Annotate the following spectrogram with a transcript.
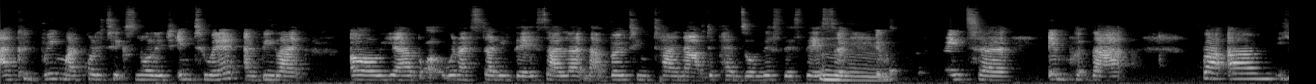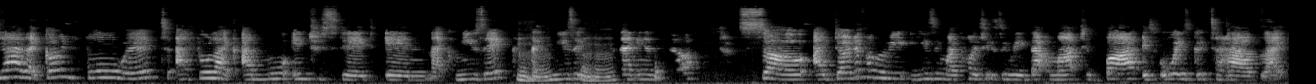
i could bring my politics knowledge into it and be like oh yeah but when i studied this i learned that voting turnout depends on this this this. So it was a way to input that. But um yeah like going forward i feel like i'm more interested in like music like music presenting and stuff so I don't know if I'm re- using my politics degree that much, but it's always good to have like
